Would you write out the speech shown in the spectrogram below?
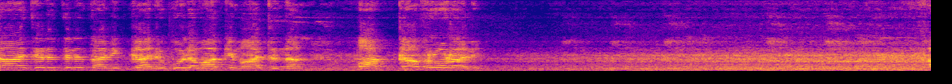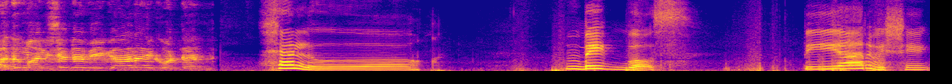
സാഹചര്യത്തിനും തനിക്ക് അനുകൂലമാക്കി മാറ്റുന്ന പക്ക ഫ്രോഡാണ്. അത് മനുഷ്യന്റെ വികാരമായിക്കോട്ടെ. Hello Big Boss P R വിഷയം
